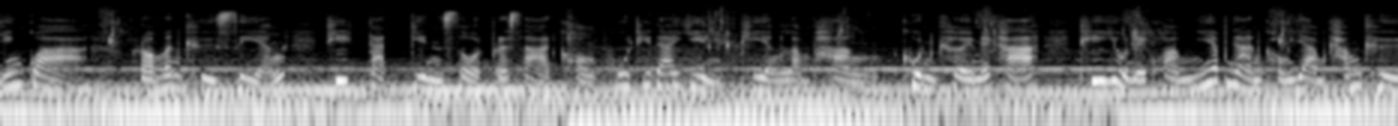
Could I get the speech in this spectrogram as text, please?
ยิ่งกว่า เพราะมันคือเสียงที่กัด กินโสตประสาทของผู้ที่ได้ยินเพียงลำพัง คุณเคยไหมคะ ที่อยู่ในความเงียบงันของยามค่ำคื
